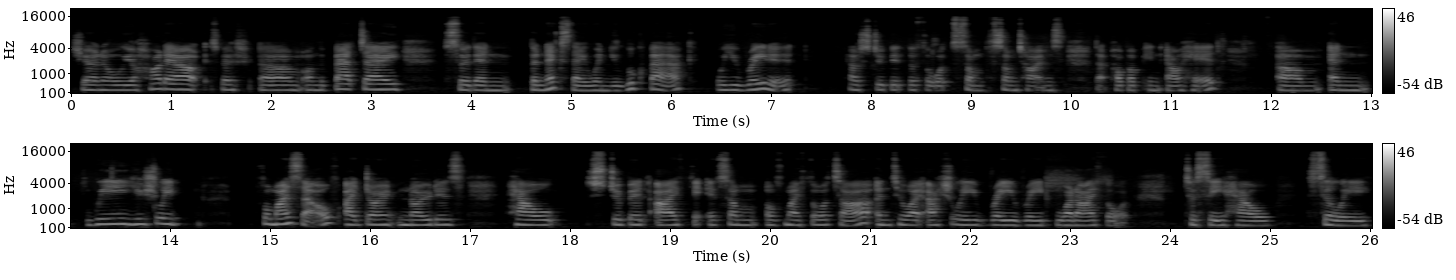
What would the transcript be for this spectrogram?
journal your heart out, especially um, on the bad day. So then the next day, when you look back or you read it, how stupid the thoughts some sometimes that pop up in our head, um, and we usually, for myself, I don't notice how stupid I think some of my thoughts are until I actually reread what I thought to see how silly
